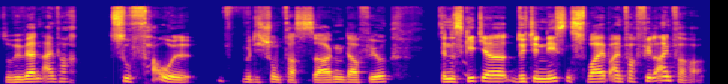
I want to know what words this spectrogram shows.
So, wir werden einfach zu faul, würde ich schon fast sagen, dafür. Denn es geht ja durch den nächsten Swipe einfach viel einfacher.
